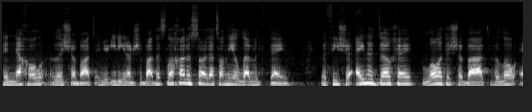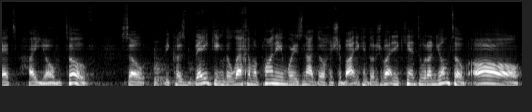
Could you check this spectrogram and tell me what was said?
then Nechol Shabbat, and you're eating it on Shabbat. That's Lachad Asar. That's on the eleventh day. Lefisha Eina Doche Lo et Shabbat Velo et Hayom Tov. So, because baking the lechem hapanim where he's not doche Shabbat, you can't do it Shabbat, you can't do it on Yom Tov. Oh,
